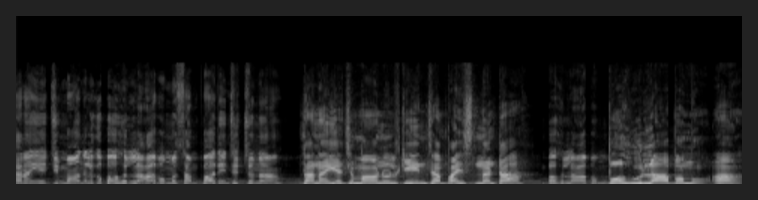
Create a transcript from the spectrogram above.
తన యజమానులకు బహు లాభము సంపాదించుచున్న? తన యజమానులకి ఏం సంపాదిస్తుందంట? బహు లాభం బహులాభము ఆ,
